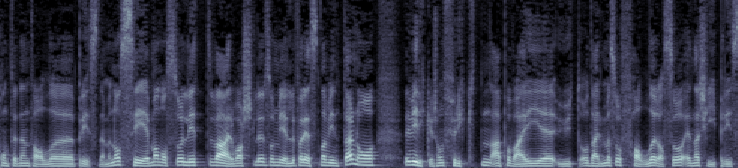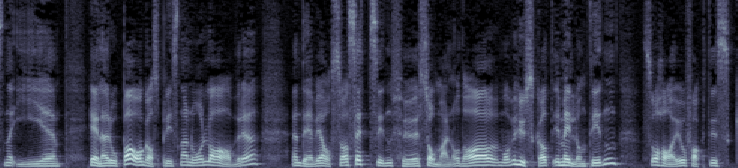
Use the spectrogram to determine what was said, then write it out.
kontinentale prisene. Men nå ser man også litt værvarsler som gjelder for resten av vinteren, og det virker som frykten er på vei ut. Og dermed så faller altså energiprisene i hele Europa, og gassprisene er nå lavere enn det vi også har sett siden før sommeren. Og da må vi huske at i mellomtiden så har jo faktisk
